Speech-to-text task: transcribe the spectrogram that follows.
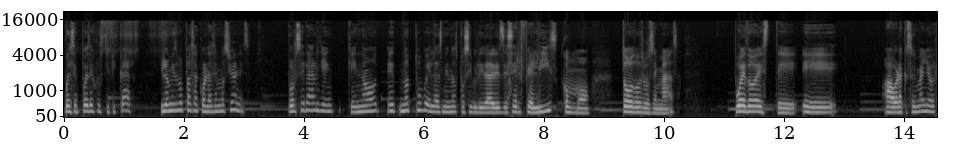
pues se puede justificar. Y lo mismo pasa con las emociones. Por ser alguien que no, eh, no tuve las mismas posibilidades de ser feliz como todos los demás, puedo, este, eh, ahora que soy mayor,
